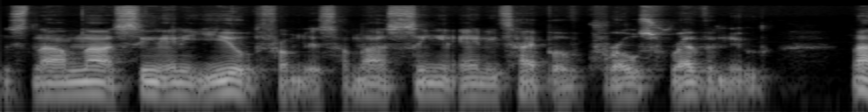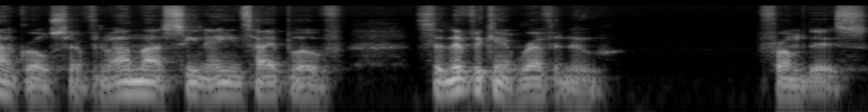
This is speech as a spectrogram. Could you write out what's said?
It's not, I'm not seeing any yield from this. I'm not seeing any type of gross revenue. Not gross revenue. I'm not seeing any type of significant revenue from this.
